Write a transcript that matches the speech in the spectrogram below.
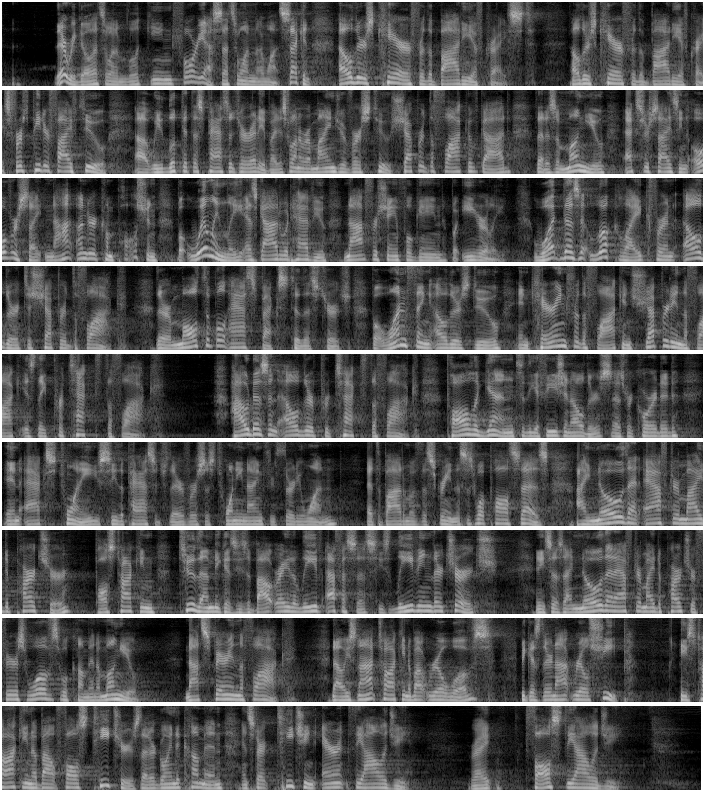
there we go. That's what I'm looking for. Yes, that's the one I want. Second, elders care for the body of Christ. Elders care for the body of Christ. 1 Peter 5 2. Uh, we looked at this passage already, but I just want to remind you of verse 2. Shepherd the flock of God that is among you, exercising oversight, not under compulsion, but willingly, as God would have you, not for shameful gain, but eagerly. What does it look like for an elder to shepherd the flock? There are multiple aspects to this church, but one thing elders do in caring for the flock and shepherding the flock is they protect the flock. How does an elder protect the flock? Paul, again, to the Ephesian elders, as recorded in Acts 20, you see the passage there, verses 29 through 31 at the bottom of the screen. This is what Paul says I know that after my departure, Paul's talking to them because he's about ready to leave Ephesus. He's leaving their church. And he says, I know that after my departure, fierce wolves will come in among you, not sparing the flock. Now, he's not talking about real wolves because they're not real sheep. He's talking about false teachers that are going to come in and start teaching errant theology, right? False theology.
